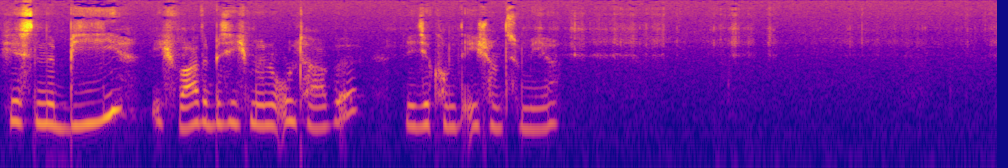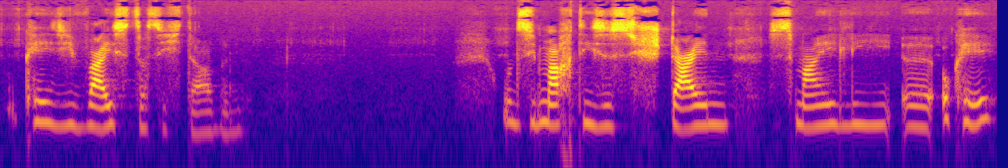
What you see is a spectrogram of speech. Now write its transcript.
Hier ist eine B. Ich warte, bis ich meine Ult habe. Ne, sie kommt eh schon zu mir. Okay, sie weiß, dass ich da bin. Und sie macht dieses Stein-Smiley. Äh, okay,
